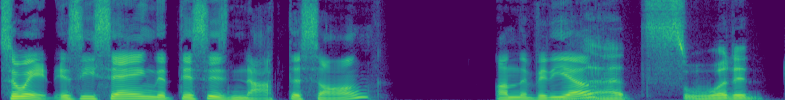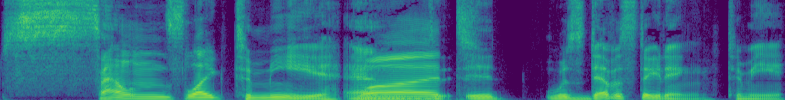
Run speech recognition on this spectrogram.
So, wait, is he saying that this is not the song on the video? That's what it sounds like to me. And What? it was devastating to me.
